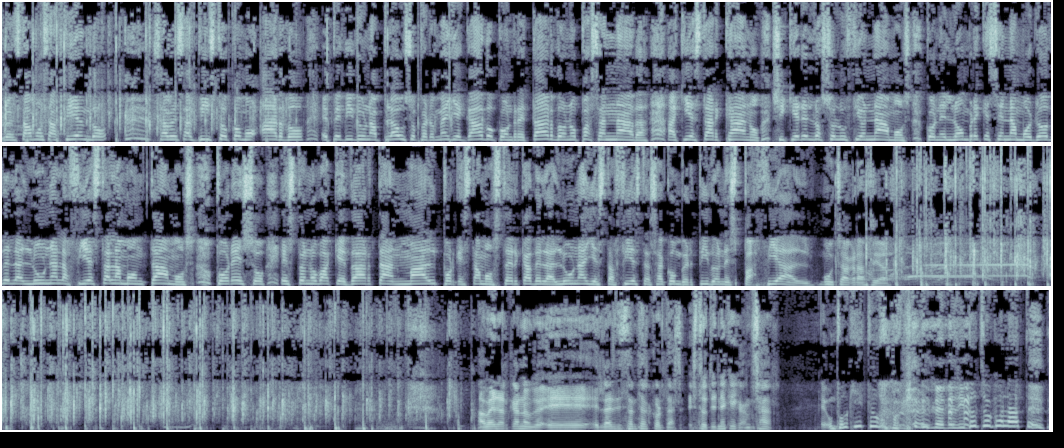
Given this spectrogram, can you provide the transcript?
Lo estamos haciendo. ¿Sabes? Has visto cómo ardo. He pedido un aplauso, pero me ha llegado con retardo. No pasa nada. Aquí está Arcano. Si quieres lo solucionamos. Con el hombre que se enamoró de la luna, la fiesta la montamos. Por eso, esto no va a quedar tan mal porque estamos cerca de la luna y esta fiesta se ha convertido en espacial. Muchas gracias. A ver, Arcano, eh, las distancias cortas. Esto tiene que cansar. Eh, Un poquito, porque necesito chocolate.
